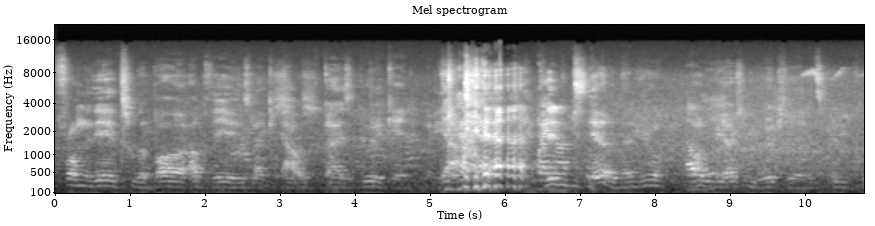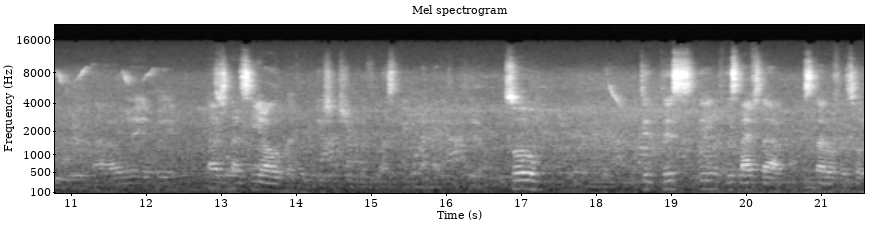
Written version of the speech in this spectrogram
from there to the bar up there. It was like, yeah, guys, do it again. Like, yeah. Why then, not? yeah, man, you know, Oh, we actually work here. It's pretty cool. Yeah. Uh, we, we, I, I see all of that relationship with last week. yeah. So, did this thing, this lifestyle start off as of,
